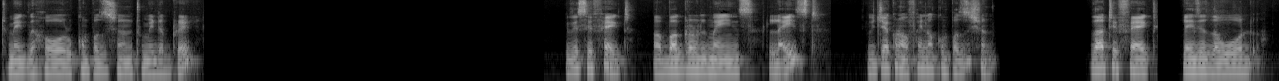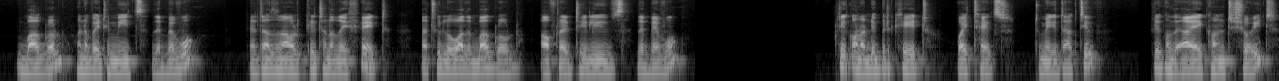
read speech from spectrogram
to make the whole composition to medium gray. With this effect, our background remains laced. We check on our final composition, that effect laces the wood background whenever it meets the bevel. Let us now create another effect that will lower the background after it leaves the bevel. Click on a duplicate white text to make it active. Click on the eye icon to show it.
